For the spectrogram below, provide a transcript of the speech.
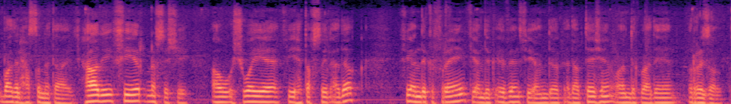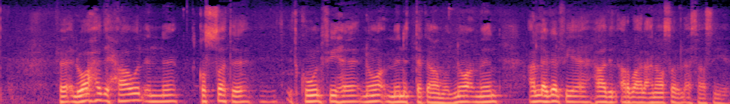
وبعدين يحصل نتائج. هذه FEAR نفس الشيء أو شوية فيها تفصيل أدق. في عندك frame في عندك event في عندك adaptation وعندك بعدين ال result فالواحد يحاول إن قصته تكون فيها نوع من التكامل نوع من على الأقل فيها هذه الأربع العناصر الأساسية.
